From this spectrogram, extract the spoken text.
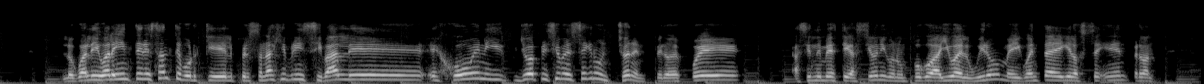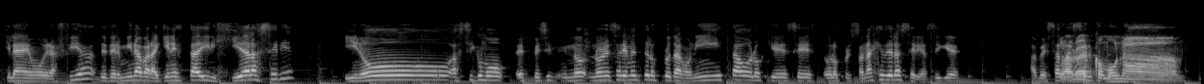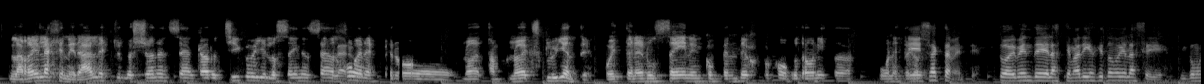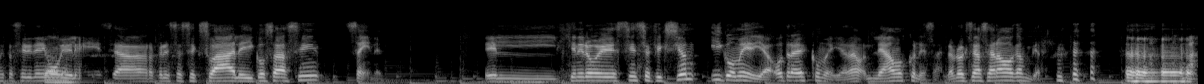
Lo cual igual es interesante porque el personaje principal es, joven y yo al principio pensé que era un shonen, pero después, haciendo investigación y con un poco de ayuda del Wiro, me di cuenta de que los Seinen, perdón, que la demografía determina para quién está dirigida la serie y no así como no, no necesariamente los protagonistas o los que se, o los personajes de la serie así que a pesar Claro, de es como una. La regla general es que los shonen sean cabros chicos y los seinen sean Claro. jóvenes, pero no, no es excluyente. Puedes tener un seinen con pendejos como protagonista, o en este caso. exactamente todo depende de las temáticas que tome la serie y como esta serie tiene como Claro. violencia referencias sexuales y cosas así seinen el género es ciencia ficción y comedia otra vez comedia le damos con esa. La próxima semana vamos a cambiar.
